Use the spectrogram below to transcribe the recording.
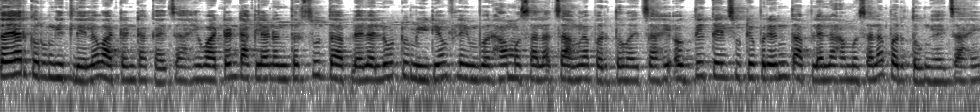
तयार करून घेतलेलं वाटण टाकायचं आहे. वाटण टाकल्यानंतरसुद्धा आपल्याला लो टू मीडियम फ्लेमवर हा मसाला चांगला परतवायचा आहे. अगदी तेल सुटेपर्यंत आपल्याला हा मसाला परतवून घ्यायचा आहे.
